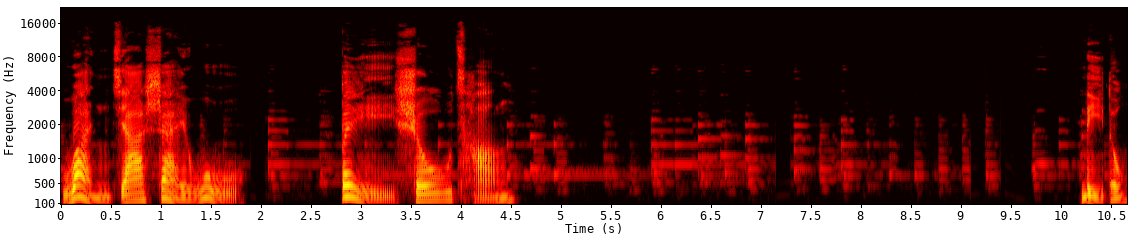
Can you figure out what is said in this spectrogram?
万家晒物备收藏。立冬，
